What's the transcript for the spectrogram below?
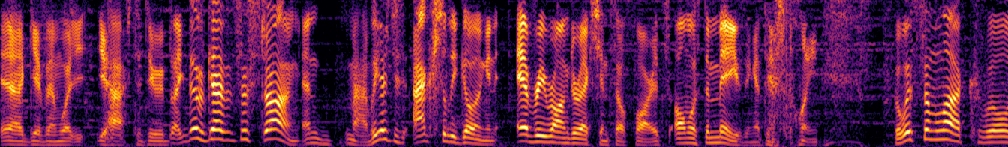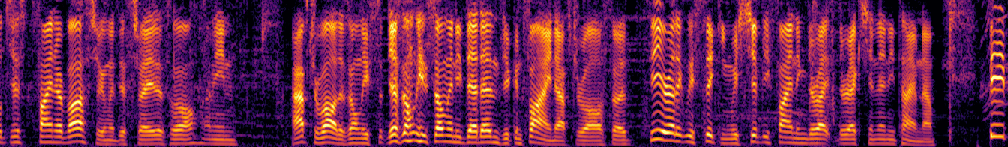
Uh, given what you have to do. Like, those guys are so strong. And, man, we are just actually going in every wrong direction so far. It's almost amazing at this point. But with some luck, we'll just find our boss room at this rate as well. I mean, after all, there's only there's only so many dead ends you can find after all. So theoretically speaking, we should be finding the right direction anytime now. Beep.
